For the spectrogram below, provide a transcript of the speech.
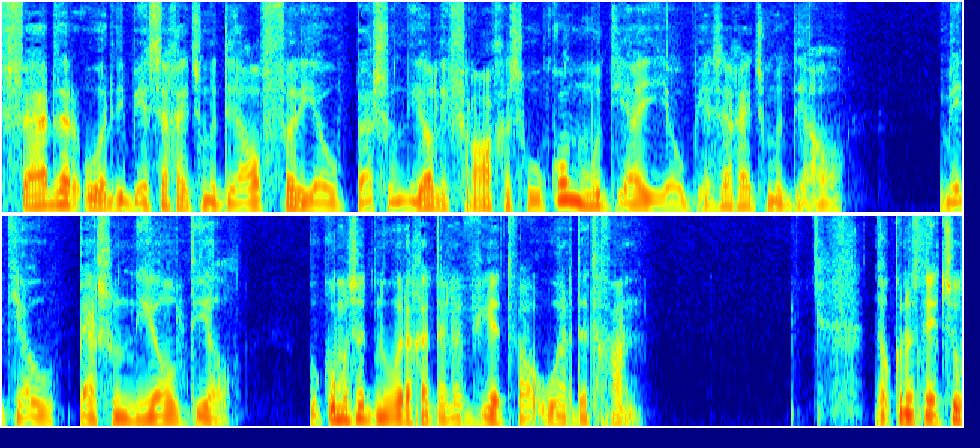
verder oor die besigheidsmodel vir jou personeel. Die vraag is hoekom moet jy jou besigheidsmodel met jou personeel deel? Hoekom is dit nodig dat hulle weet waaroor dit gaan? Nou kan ons net so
